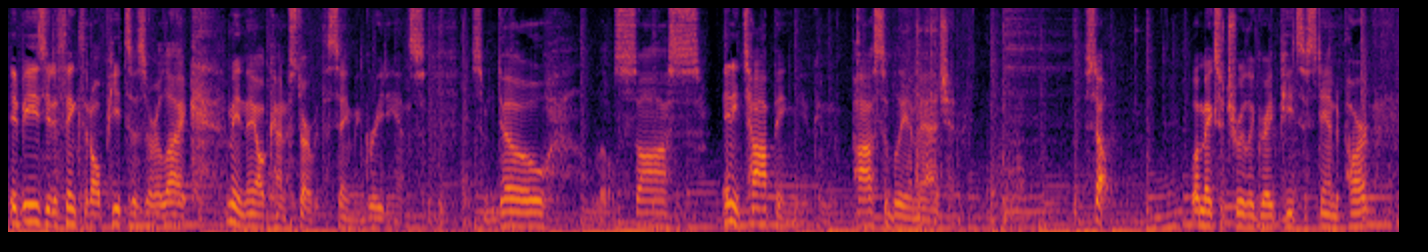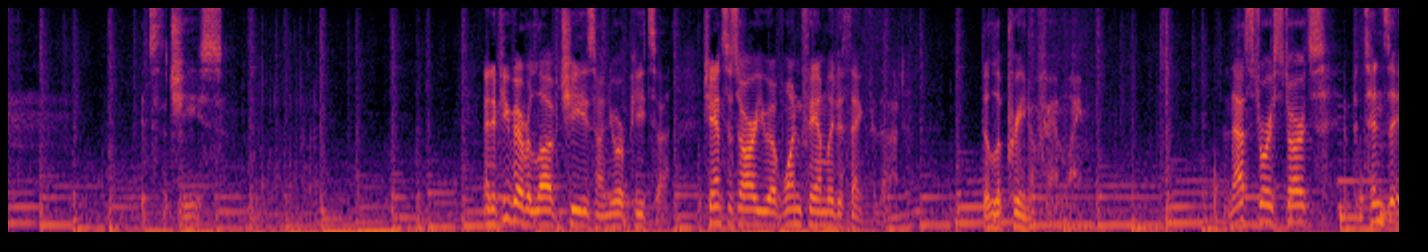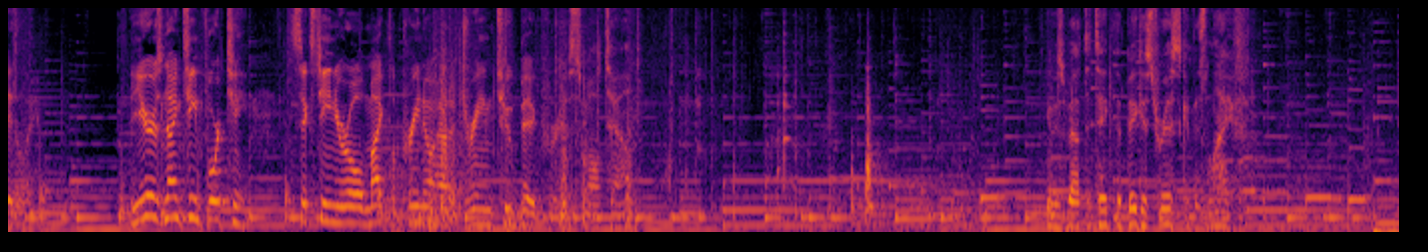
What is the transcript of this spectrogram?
It'd be easy to think that all pizzas are alike. I mean, they all kind of start with the same ingredients some dough, a little sauce, any topping you can possibly imagine. So, what makes a truly great pizza stand apart? It's the cheese. And if you've ever loved cheese on your pizza, chances are you have one family to thank for that the Leprino family. And that story starts in Potenza, Italy. The year is 1914. 16 year old Mike Leprino had a dream too big for his small town. He was about to take the biggest risk of his life.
